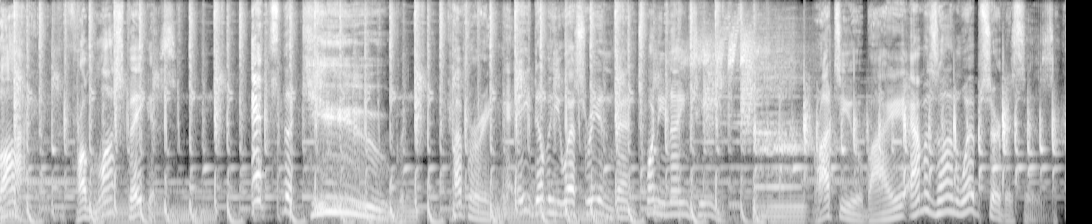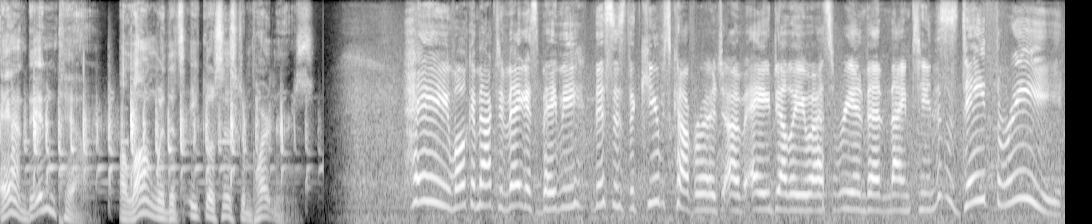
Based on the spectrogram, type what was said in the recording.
Live from Las Vegas, it's theCUBE. Covering AWS reInvent 2019. Brought to you by Amazon Web Services and Intel, along with its ecosystem partners. Hey, welcome back to Vegas, baby. This is theCUBE's coverage of AWS reInvent 19. This is day three.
